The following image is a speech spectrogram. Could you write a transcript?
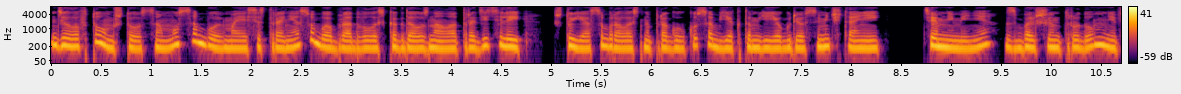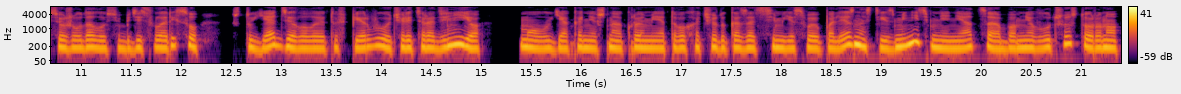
Дело в том, что, само собой, моя сестра не особо обрадовалась, когда узнала от родителей, что я собралась на прогулку с объектом ее грез и мечтаний. Тем не менее, с большим трудом мне все же удалось убедить Ларису, что я делала это в первую очередь ради нее. Мол, я, конечно, кроме этого хочу доказать семье свою полезность и изменить мнение отца обо мне в лучшую сторону.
